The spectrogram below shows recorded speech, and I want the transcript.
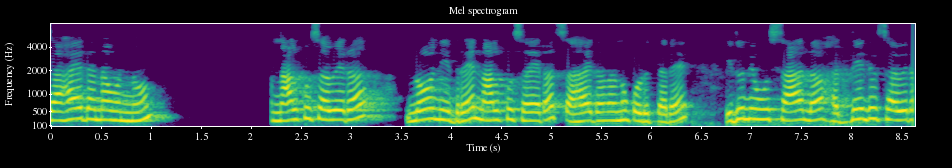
ಸಹಾಯಧನವನ್ನು ನಾಲ್ಕು ಸಾವಿರ ಲೋನ್ ಇದ್ರೆ ನಾಲ್ಕು ಸಾವಿರ ಸಹಾಯಧನನು ಕೊಡುತ್ತಾರೆ. ಇದು ನೀವು ಸಾಲ ಹದಿನೈದು ಸಾವಿರ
